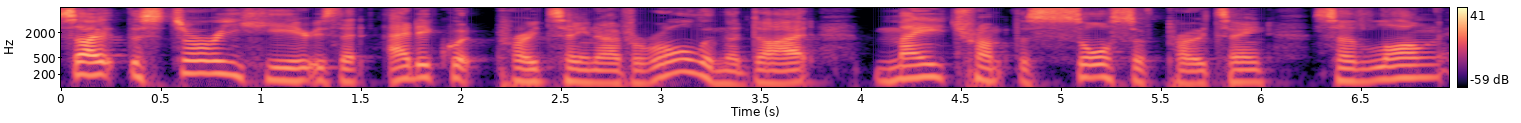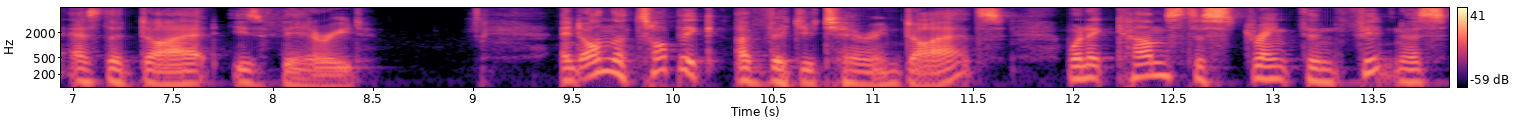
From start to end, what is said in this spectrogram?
So, the story here is that adequate protein overall in the diet may trump the source of protein so long as the diet is varied. And on the topic of vegetarian diets, when it comes to strength and fitness,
